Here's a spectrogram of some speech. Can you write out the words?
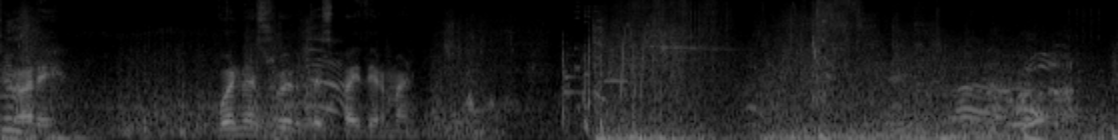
Lo haré. Buena suerte, Spider-Man. El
